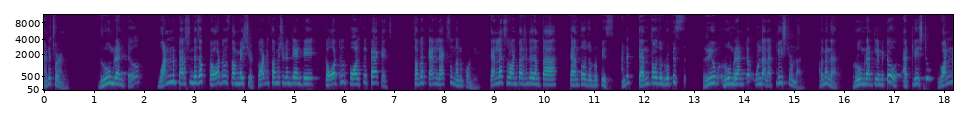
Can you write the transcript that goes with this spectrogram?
అంటే చూడండి room rent one percentage of total sum assured total sum assured అంటే ఏంటి? Total policy package. Suppose ten lakhs ఉంది అనుకోండి టెన్ ల్యాక్స్ వన్ పర్సెంటేజ్ అంతా టెన్ థౌజండ్ రూపీస్. అంటే ten thousand rupees room room rent ఉండాలి అట్లీస్ట్ ఉండాలి. అర్థమైందా? Room rent limit at least one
